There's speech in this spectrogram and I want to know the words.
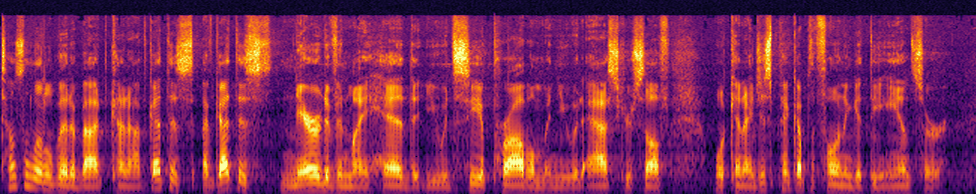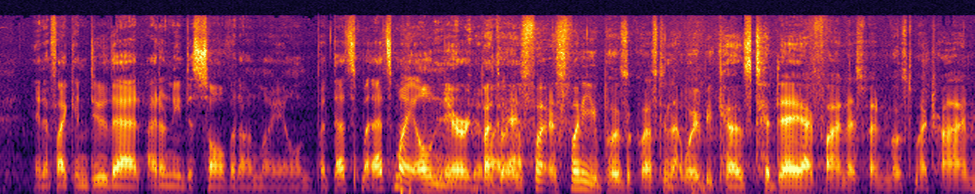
tell us a little bit about kind of I've got this I've got this narrative in my head that you would see a problem and you would ask yourself, well, can I just pick up the phone and get the answer? And if I can do that, I don't need to solve it on my own. But that's my, that's my own narrative. By the way, it's, fu- it's funny you pose a question that way because today I find I spend most of my time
